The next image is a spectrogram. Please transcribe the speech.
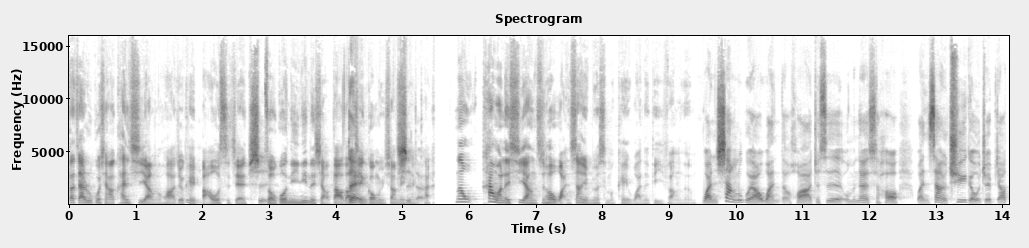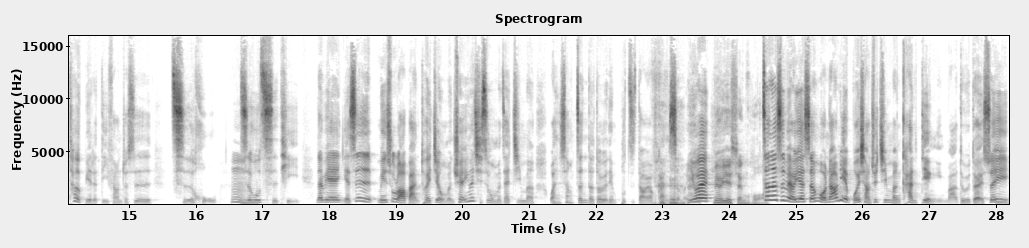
大家如果想要看夕阳的话，就可以把握时间，是走过泥泞的小道到建功屿上面看看。那看完了夕阳之后，晚上有没有什么可以玩的地方呢？晚上如果要玩的话，就是我们那个时候晚上有去一个我觉得比较特别的地方，就是。慈湖，慈湖磁体、嗯、那边也是民宿老板推荐我们去，因为其实我们在金门晚上真的都有点不知道要干什么，因为 没有夜生活，真的是没有夜生活，然后你也不会想去金门看电影嘛，对不对？所以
